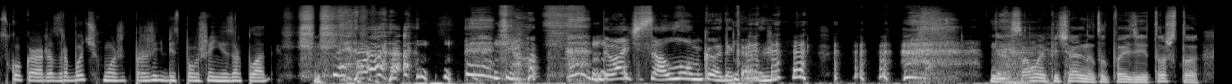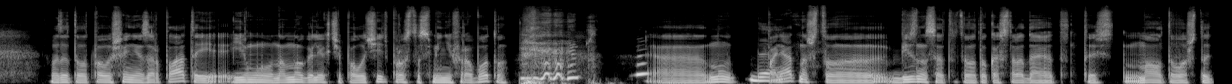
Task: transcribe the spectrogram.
сколько разработчик может прожить без повышения зарплаты. Типа, Два часа ломка такая самое печальное тут, по идее, то, что вот это вот повышение зарплаты ему намного легче получить, просто сменив работу. Э, Ну, понятно, что бизнес от этого только страдают. То есть мало того, что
